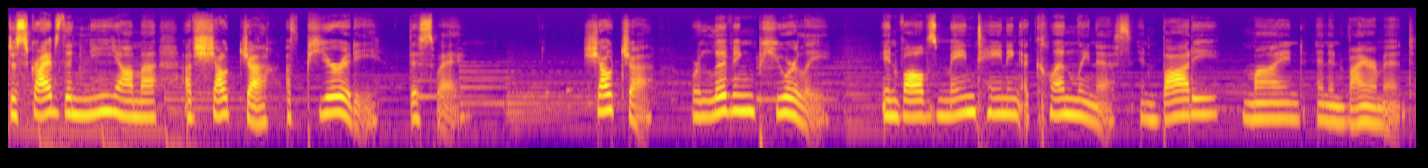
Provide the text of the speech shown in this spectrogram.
describes the niyama of shaucha, of purity, this way Shaucha, or living purely, involves maintaining a cleanliness in body, mind, and environment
